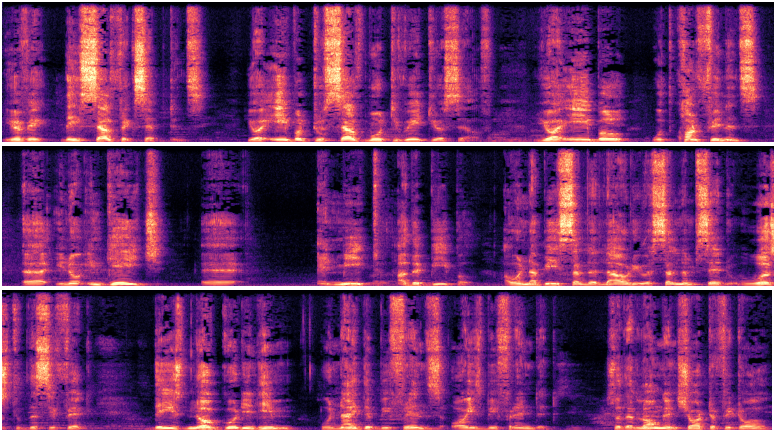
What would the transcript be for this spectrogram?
you have a, there is self-acceptance, you are able to self-motivate yourself, you are able with confidence, uh, you know, engage uh, and meet other people. Our Nabi sallallahu alaihi wasallam said words to this effect, there is no good in him who neither befriends or is befriended. So the long and short of it all,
